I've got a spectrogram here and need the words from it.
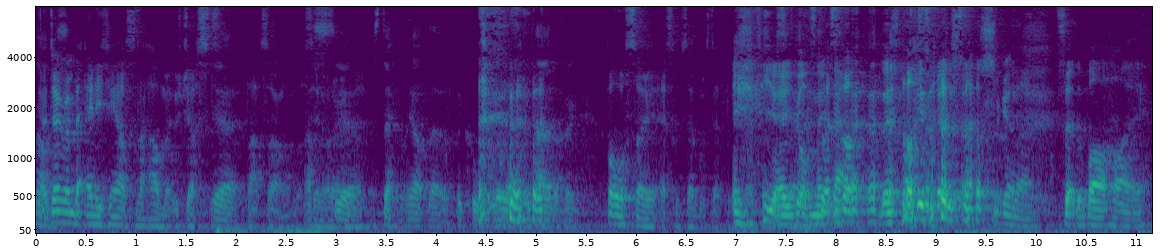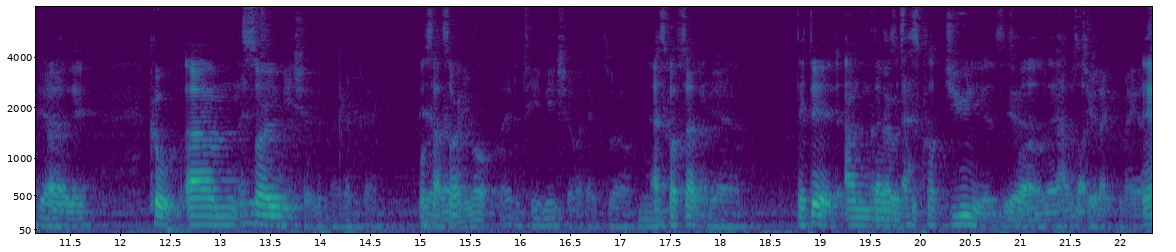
Nice. I don't remember anything else in that album. It was just Yeah. that song. That's That's, the only yeah, one. it's definitely up there with the coolest ones we've had, I think. But also, SM7 was definitely. Yeah, you gotta make let's that- Not, let's, not, let's not forget that. Set the bar high Yeah. early. Cool. Um, They so a TV show, didn't they? and Everything. what's Yeah, that? Sorry, had a lot. They had a TV show, I think, as well. Yeah. S Club Seven. Yeah, They did, and, And there there was was S the- Club Juniors as Yeah. well. They that had was like too late for me. Yeah.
